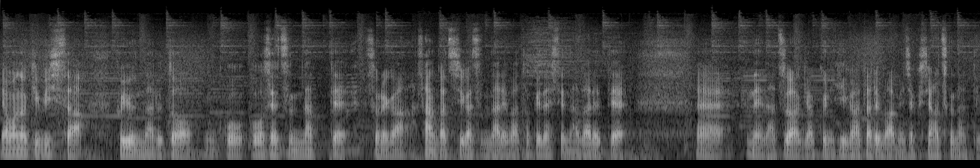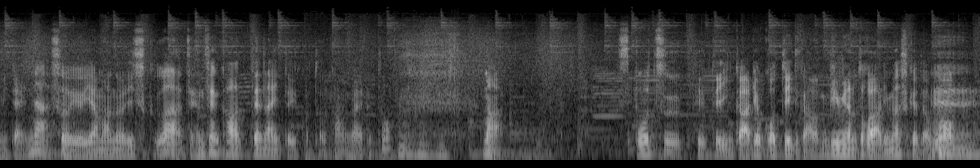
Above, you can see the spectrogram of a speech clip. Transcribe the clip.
山の厳しさ冬になるとこう豪雪になってそれが3月4月になれば溶け出してなだれて、えーね、夏は逆に日が当たればめちゃくちゃ暑くなってみたいなそういう山のリスクは全然変わってないということを考えるとまあスポーツって言っていいんか旅行っていいか微妙なところありますけどうんも、え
